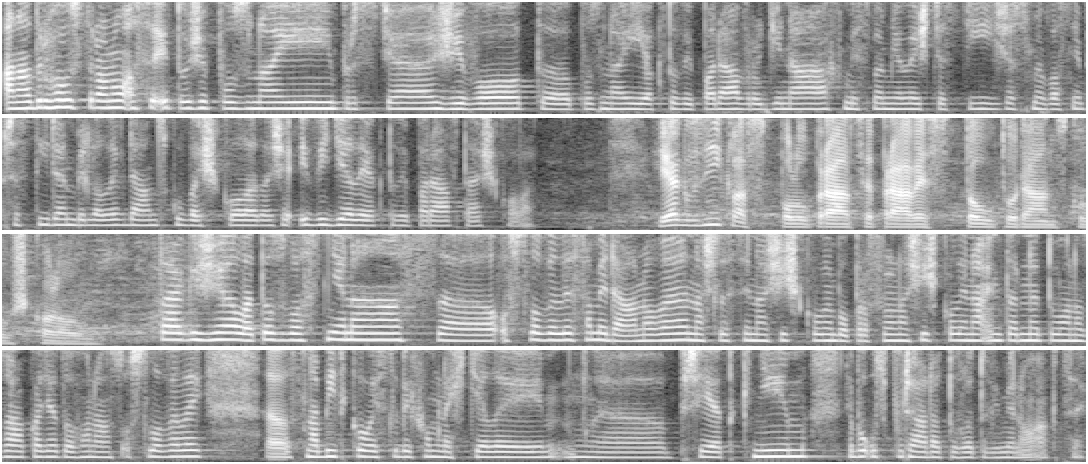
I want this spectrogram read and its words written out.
A na druhou stranu asi i to, že poznají prostě život, poznají, jak to vypadá v rodinách. My jsme měli štěstí, že jsme vlastně přes týden bydleli v Dánsku ve škole, takže i viděli, jak to vypadá v té škole. Jak vznikla spolupráce právě s touto dánskou školou? Takže letos vlastně nás eh, oslovili sami dánové, našli si naši školy nebo profil naší školy na internetu a na základě toho nás oslovili eh, s nabídkou, jestli bychom nechtěli mm, eh, přijet k ním nebo uspořádat tuhle výměnou akci.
